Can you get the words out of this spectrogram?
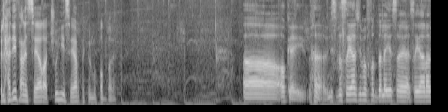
بالحديث عن السيارات شو هي سيارتك المفضلة؟ آه، أوكي. بالنسبة لسيارتي المفضلة هي سي- سيارة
